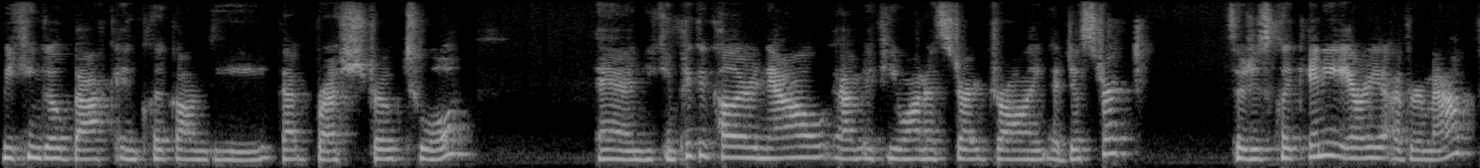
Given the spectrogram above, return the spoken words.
we can go back and click on the that brush stroke tool and you can pick a color now um, if you want to start drawing a district. So just click any area of your map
